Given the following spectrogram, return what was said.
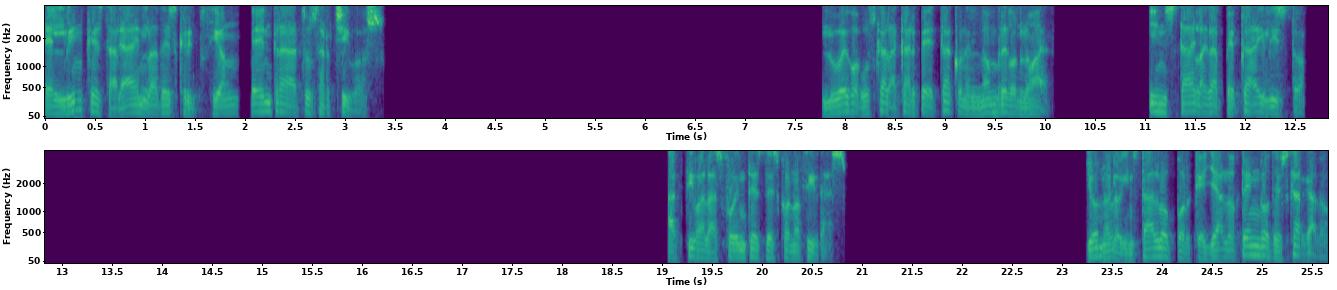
El link estará en la descripción, entra a tus archivos. Luego busca la carpeta con el nombre Download. Instala el APK y listo. Activa las fuentes desconocidas. Yo no lo instalo porque ya lo tengo descargado.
